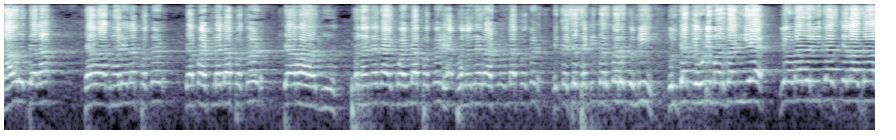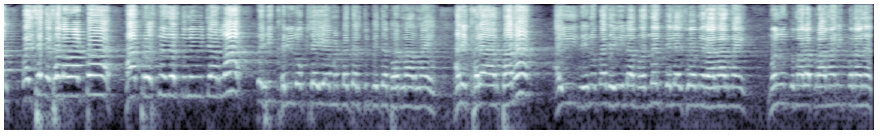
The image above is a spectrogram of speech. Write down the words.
लावर त्याला. त्या वाघमारेला पकड त्या पाटलाला पकड त्या वा- फलाण्या गायकवाडला पकड ह्या फलाण्या राठोडला पकड. हे कशासाठी करता रे तुम्ही? तुमच्यात एवढी मर्दानगी आहे. एवढा जर विकास केला असाल पैसे कशाला वाटता हा प्रश्न जर तुम्ही विचारला तर ही खरी लोकशाही आहे म्हटलं तर चुकीचं ठरणार नाही. आणि खऱ्या अर्थानं आई रेणुका देवीला बंधन केल्याशिवाय मी राहणार नाही. म्हणून तुम्हाला प्रामाणिकपणानं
